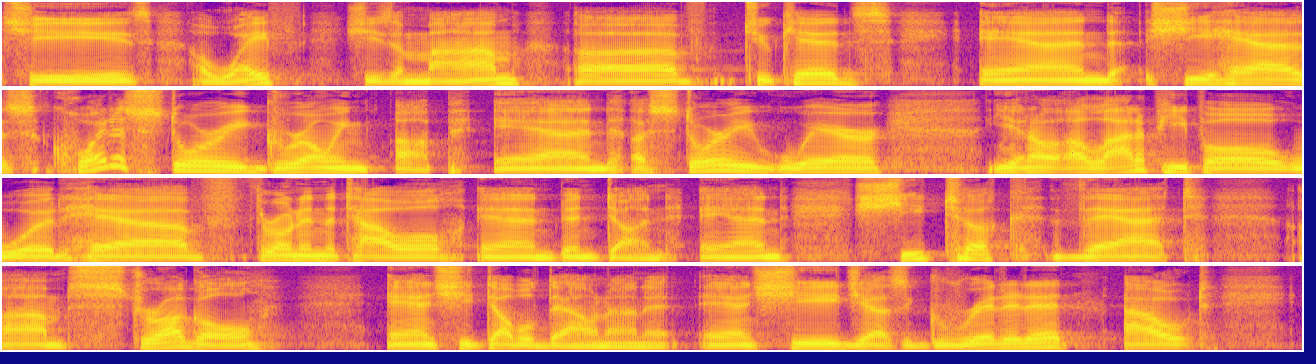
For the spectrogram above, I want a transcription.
She's a wife, she's a mom of two kids, and she has quite a story growing up and a story where you know, a lot of people would have thrown in the towel and been done. And she took that um, struggle and she doubled down on it. And she just gritted it out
